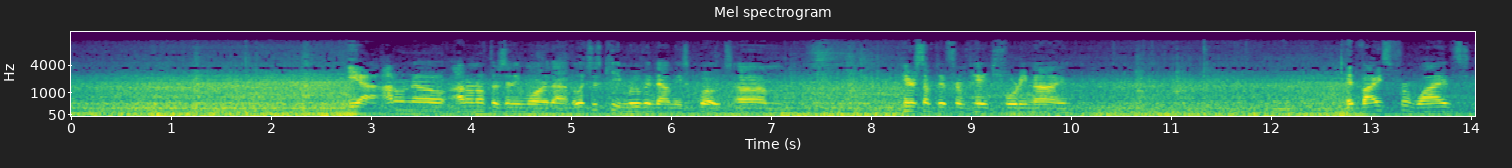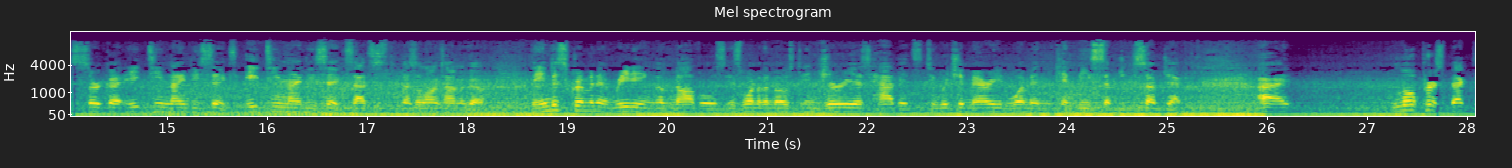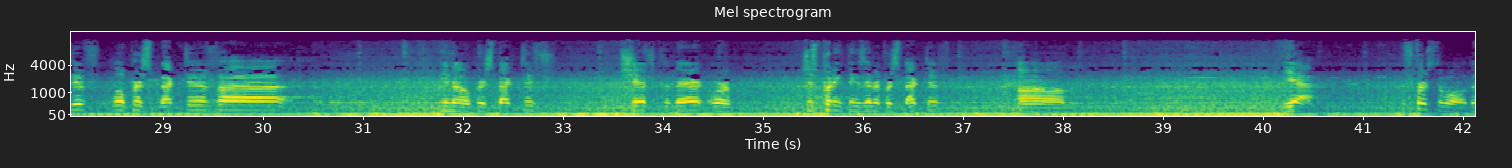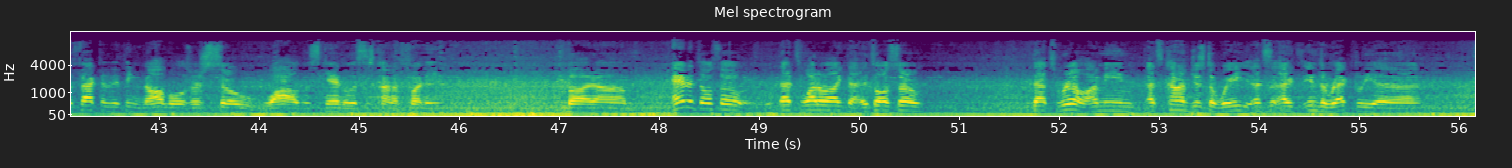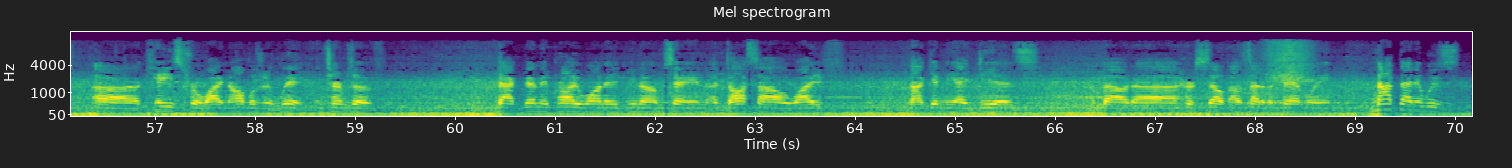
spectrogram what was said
yeah, I don't know. I don't know if there's any more of that. But let's just keep moving down these quotes. Um, here's something from page 49. Advice for wives circa 1896. 1896. That's that's a long time ago. The indiscriminate reading of novels is one of the most injurious habits to which a married woman can be sub- subject. All right, little perspective, little perspective. Uh, you know, perspective shift there, or just putting things into perspective. Um, yeah. First of all, the fact that they think novels are so wild and scandalous is kind of funny. But um, and it's also that's why do I like that? It's also that's real. I mean, that's kind of just a way. That's that's indirectly a, a case for why novels are lit in terms of back then they probably wanted, you know, what I'm saying, a docile wife, not getting the ideas about uh, herself outside of the family. Not that it was.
